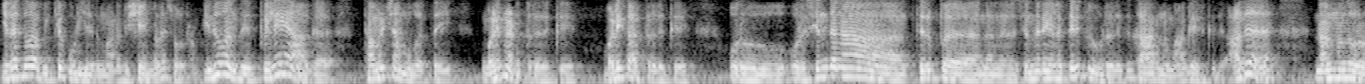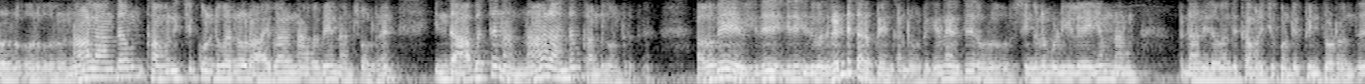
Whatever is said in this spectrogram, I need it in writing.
இலகுவாக விற்கக்கூடியதுமான விஷயங்களை சொல்கிறோம் இது வந்து பிழையாக தமிழ் சமூகத்தை வழிநடத்துறதுக்கு வழிகாட்டுறதுக்கு ஒரு ஒரு சிந்தனா திருப்ப அந்த அந்த சிந்தனைகளை திருப்பி விடுறதுக்கு காரணமாக இருக்குது. அதை நான் வந்து ஒரு ஒரு ஒரு நாளாந்தம் கவனித்து கொண்டு வர்ற ஒரு ஆய்வாளனாகவே நான் சொல்கிறேன் இந்த ஆபத்தை நான் நாளாந்தம் கண்டு கொண்டிருக்கேன். ஆகவே இது இது இது ரெண்டு தரப்புலையும் கண்டு கொண்டிருக்கேன். ஏன்னா எனக்கு ஒரு ஒரு சிங்கள மொழியிலேயும் நான் நான் இதை வந்து கவனித்து கொண்டு பின்தொடர்ந்து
